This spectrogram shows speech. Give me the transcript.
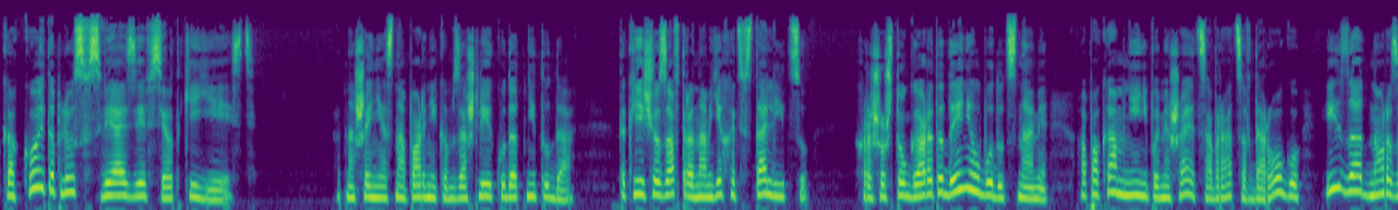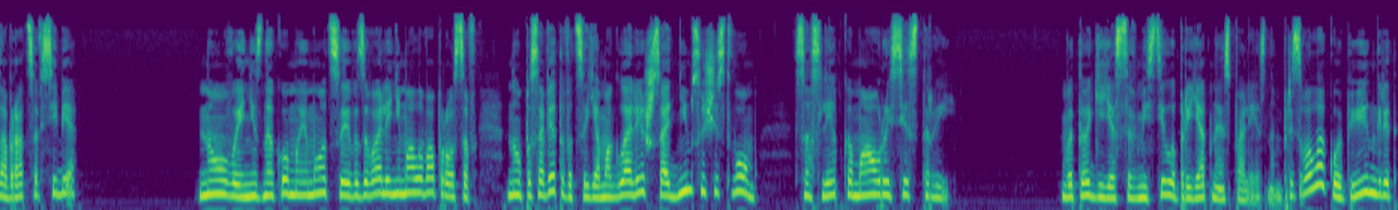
какой-то плюс в связи все-таки есть. Отношения с напарником зашли куда-то не туда. Так еще завтра нам ехать в столицу. Хорошо, что Гаррет и Дэниел будут с нами, а пока мне не помешает собраться в дорогу и заодно разобраться в себе. — Новые, незнакомые эмоции вызывали немало вопросов, но посоветоваться я могла лишь с одним существом. со слепком ауры сестры. В итоге я совместила приятное с полезным, призвала копию Ингрид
